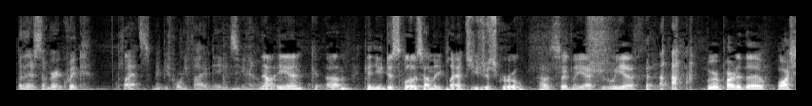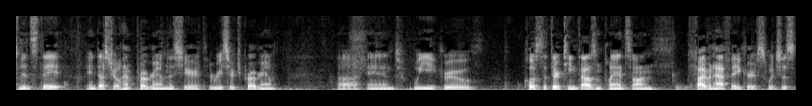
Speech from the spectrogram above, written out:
But then there's some very quick plants, maybe 45 days. You know. Now, Ian, um, can you disclose how many plants you just grew? Oh, certainly, yeah. Because we uh, we were part of the Washington State Industrial Hemp Program this year, the research program, uh, and we grew close to thirteen thousand plants on five and a half acres, which is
